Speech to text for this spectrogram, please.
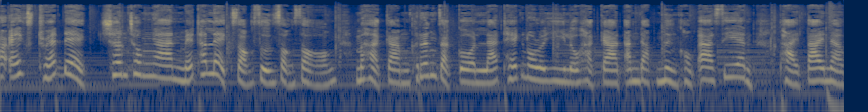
RX Trade Deck เชิญชมงาน Metalec 2022 มหกรรมเครื่องจักรกลและเทคโนโลยีโลหะการอันดับหนึ่งของอาเซียน ภายใต้แนว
